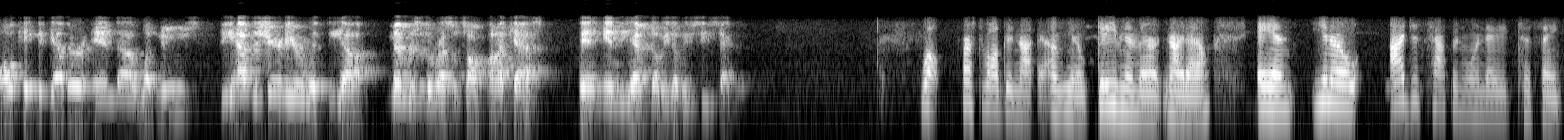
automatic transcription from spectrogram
all came together and uh, what news do you have to share here with the uh, members of the Wrestle Talk podcast in, in the FWWC segment? Well, first of all, good night. Um, you know, good evening there, Knight Owl. And you know, I just happened one day to think,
